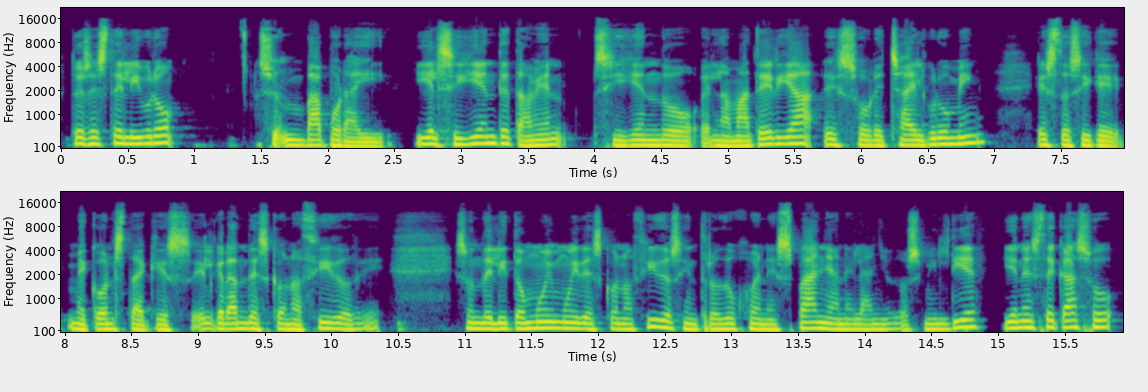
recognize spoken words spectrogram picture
Entonces, este libro va por ahí. Y el siguiente, también siguiendo en la materia, es sobre child grooming. Esto sí que me consta que es el gran desconocido. De, es un delito muy, muy desconocido. Se introdujo en España en el año 2010. Y en este caso,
